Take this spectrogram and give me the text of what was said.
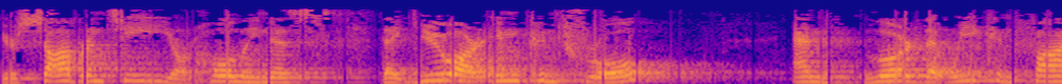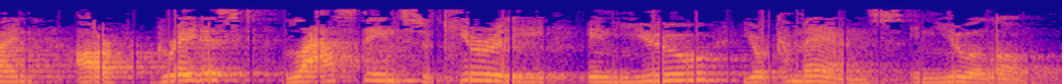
your sovereignty, your holiness, that you are in control and Lord, that we can find our greatest lasting security in you, your commands, in you alone.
